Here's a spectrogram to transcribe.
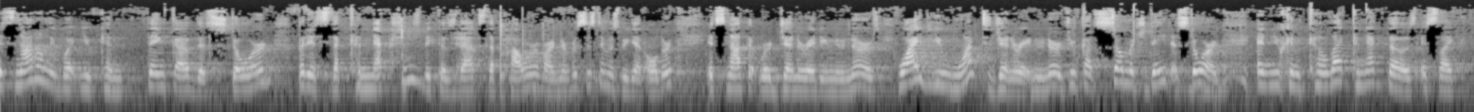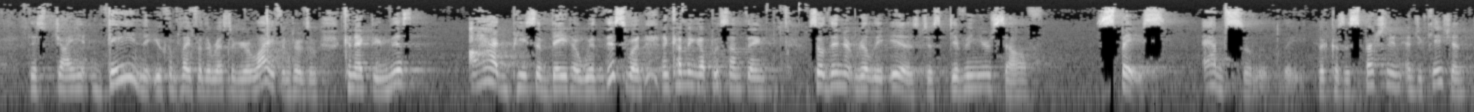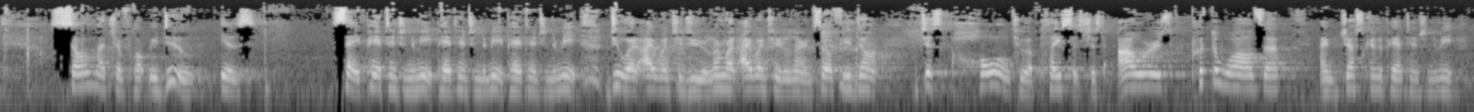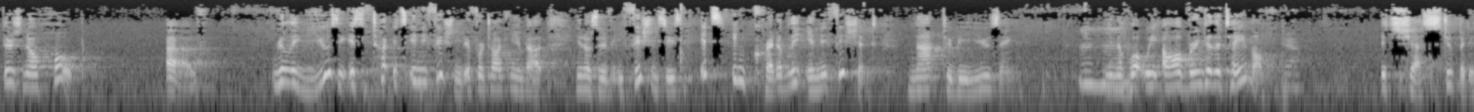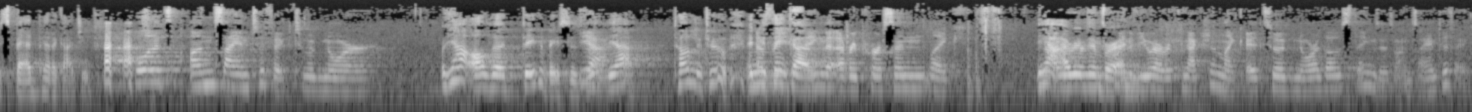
It's not only what you can think of that's stored, but it's the connections because yeah. that's the power of our nervous system as we get older. It's not that we're generating new nerves. Why do you want to generate new nerves? You've got so much data stored and you can collect, connect those. It's like this giant game that you can play for the rest of your life in terms of connecting this odd piece of data with this one and coming up with something. So then it really is just giving yourself space. Absolutely. Because especially in education, so much of what we do is say, pay attention to me, pay attention to me, pay attention to me, do what I want you to do, learn what I want you to learn. So if you don't just hold to a place that's just ours, put the walls up, I'm just going to pay attention to me, there's no hope of really using it's t- it's inefficient if we're talking about you know sort of efficiencies it's incredibly inefficient not to be using mm-hmm. you know what we all bring to the table yeah it's just stupid. It's bad pedagogy. well, and it's unscientific to ignore. Yeah, all the databases. Yeah, yeah, totally true. And you think uh, that every person like. Yeah, I remember. Point of view or every connection, like to ignore those things is unscientific.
